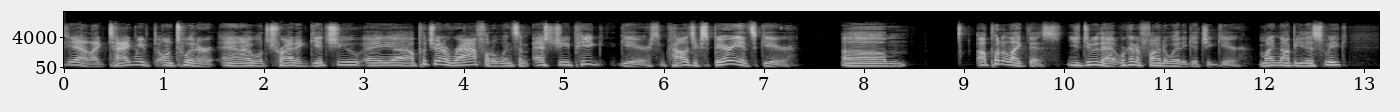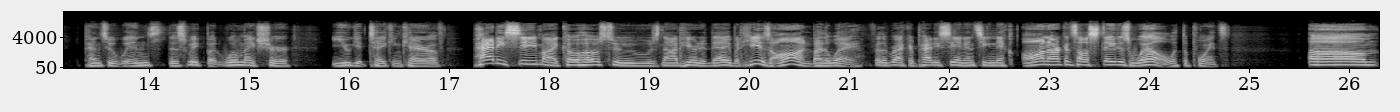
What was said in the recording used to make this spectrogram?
yeah, like tag me on Twitter, and I will try to get you a. will uh, put you in a raffle to win some SGP gear, some college experience gear. Um, I'll put it like this: you do that, we're gonna find a way to get you gear. Might not be this week, depends who wins this week, but we'll make sure you get taken care of. Patty C, my co-host, who was not here today, but he is on. By the way, for the record, Patty C and NC Nick on Arkansas State as well with the points. Um,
